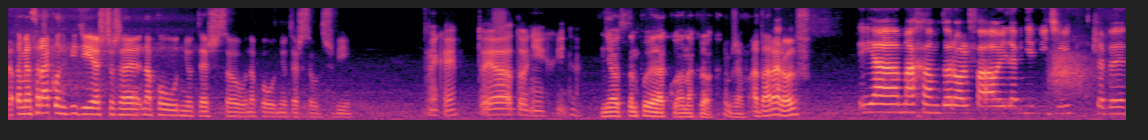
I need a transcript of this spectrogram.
Natomiast Rakon widzi jeszcze, że na południu też są, na południu też są drzwi. Okej, to ja do nich idę. Nie odstępuję Rakuna na krok. Dobrze. Adara, Rolf? ja macham do Rolfa, o ile mnie widzi, żeby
